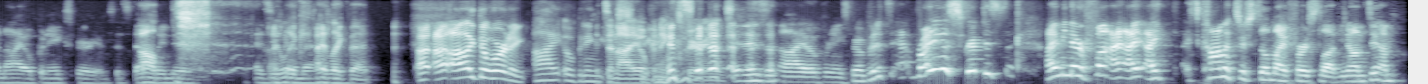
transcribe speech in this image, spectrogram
an eye-opening experience. It's Oh, definitely new. As I you can like I like that. I, I, I like the wording. Eye-opening. It's an eye-opening experience. It is an eye-opening experience, but it's writing a script is. I mean, they're fun. I, I, I it's, comics are still my first love. You know, I'm, do, I'm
